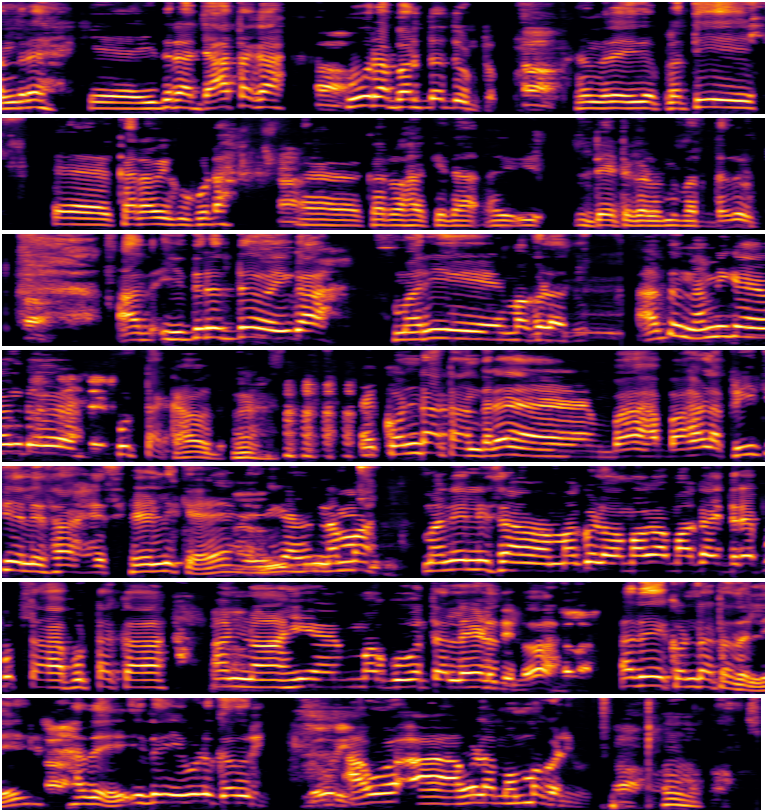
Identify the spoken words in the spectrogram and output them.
ಅಂದ್ರೆ ಇದರ ಜಾತಕ. ಪೂರ ಬರ್ದದ್ದುಂಟು. ಅಂದ್ರೆ ಇದು ಪ್ರತಿ ಕರವಿಗೂ ಕೂಡ ಕರು ಹಾಕಿದ ಡೇಟ್ಗಳನ್ನು ಬರ್ದದ್ದುಂಟು. ಅದ್ ಇದ್ರದ್ದು ಈಗ ಮರಿ ಮಗಳದು. ಅದು ನಮಗೆ ಒಂದು ಪುಟ್ಟಕ ಹೌದು. ಕೊಂಡಾಟ ಅಂದ್ರೆ ಬಹ- ಬಹಳ ಪ್ರೀತಿಯಲ್ಲಿ ಸಹ ಹೇಳಲಿಕ್ಕೆ. ಈಗ ನಮ್ಮ ಮನೆಯಲ್ಲಿ ಸಹ ಮಗಳು ಮಗ ಮಗ ಇದ್ರೆ ಪುಟ್ಟ ಪುಟ್ಟಕ್ಕ ಅಣ್ಣ ಹೀ- ಮಗು ಅಂತೆಲ್ಲ ಹೇಳುದಿಲ್ವಾ? ಅದೇ ಕೊಂಡಾಟದಲ್ಲಿ. ಅದೇ ಇದು ಇವಳು ಗೌರಿ. ಅವ ಅವಳ ಮೊಮ್ಮಗಳು ಇವಳು.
